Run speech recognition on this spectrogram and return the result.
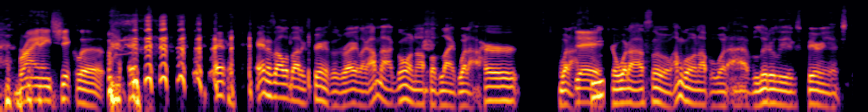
Brian ain't shit club. and, and it's all about experiences, right? Like I'm not going off of like what I heard, what I Yeah. think, or what I assume. I'm going off of what I have literally experienced,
